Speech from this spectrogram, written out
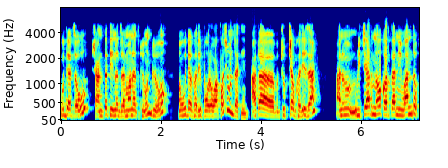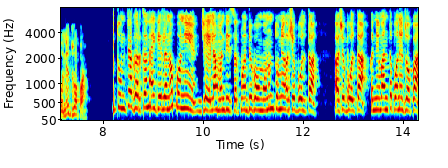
उद्या जाऊ. शांततेनं जमानत घेऊन घेऊ. उद्या घरी पोरं वापस येऊन जातील. आता चुपचाप घरी जा. आणि विचार न करता निवांतपणे झोपा. तुमच्या घरचं नाही गेलं ना कोणी? जयला मंदिर सरपंच भाऊ म्हणून तुम्ही असे बोलता. असे बोलता का निवांतपणे झोपा.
